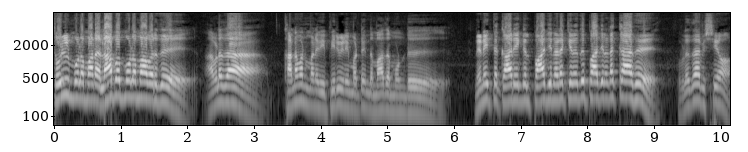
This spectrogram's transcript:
தொழில் மூலமான லாபம் மூலமாக வருது. அவ்வளோதான் கணவன் மனைவி பிரிவினை மட்டும் இந்த மாதம் உண்டு. நினைத்த காரியங்கள் பாதி நடக்கிறது பாதி நடக்காது. இவ்வளோதான் விஷயம்.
